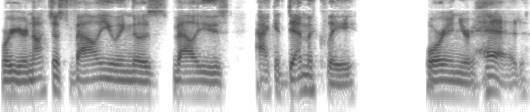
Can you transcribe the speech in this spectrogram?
where you're not just valuing those values academically or in your head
